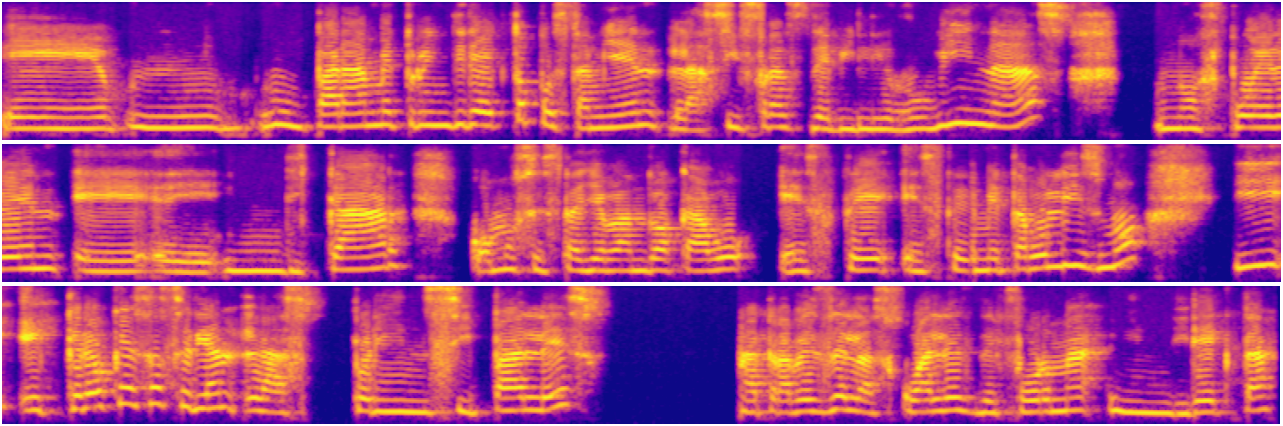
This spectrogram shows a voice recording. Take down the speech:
eh, mm, un parámetro indirecto, pues también las cifras de bilirrubinas nos pueden eh, eh, indicar cómo se está llevando a cabo este, este metabolismo. Y creo que esas serían las principales a través de las cuales de forma indirecta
